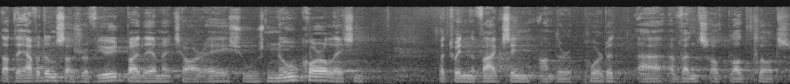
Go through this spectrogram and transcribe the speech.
that the evidence as reviewed by the MHRA shows no correlation between the vaccine and the reported uh, events of blood clots.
